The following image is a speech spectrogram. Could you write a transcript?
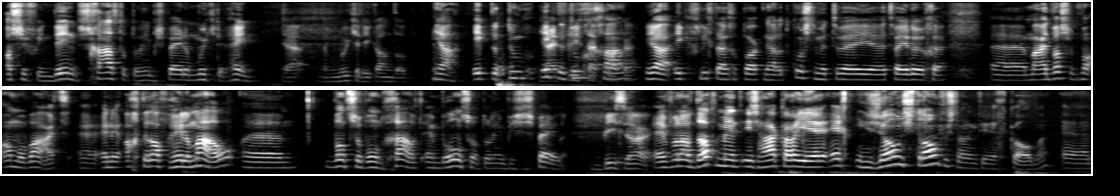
als je vriendin schaatst op de Olympische Spelen, moet je erheen. ja, dan moet je die kant op. Ja, ik naartoe, ik naartoe gegaan. pakken? Ja, ik vliegtuig gepakt. Nou, dat kostte me twee, eh, twee ruggen. Maar het was het me allemaal waard. En achteraf helemaal, eh, want ze won goud en brons op de Olympische Spelen. Bizar. En vanaf dat moment is haar carrière echt in zo'n stroomversnelling terechtgekomen. Ehm,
